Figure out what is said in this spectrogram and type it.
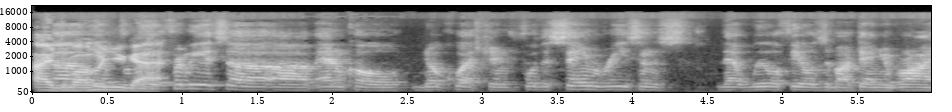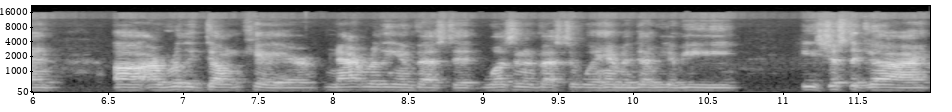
All right, Jamal, Uh, who yeah, you for got? Me, for me, it's uh, uh, Adam Cole, no question. For the same reasons that Will feels about Daniel Bryan, uh, I really don't care. Not really invested. Wasn't invested with him in WWE. He's just a guy.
